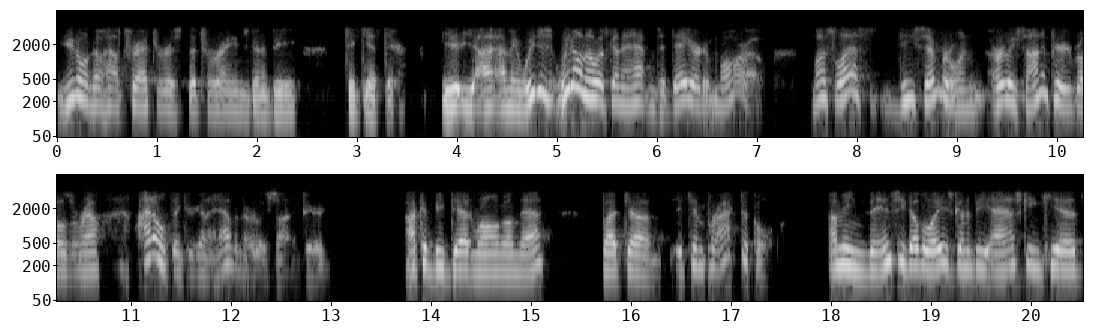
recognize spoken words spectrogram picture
you don't know how treacherous the terrain's going to be to get there. You, I mean, we just we don't know what's going to happen today or tomorrow, much less December when early signing period rolls around. I don't think you're going to have an early signing period. I could be dead wrong on that, but uh, it's impractical. I mean, the NCAA is going to be asking kids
